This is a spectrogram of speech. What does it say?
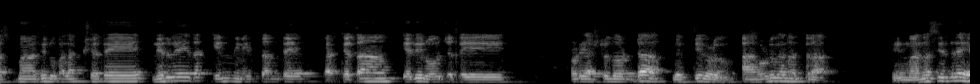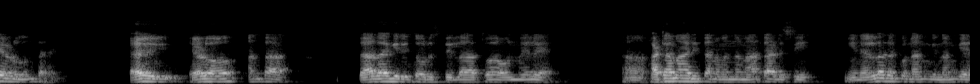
ಅಸ್ಮಾಭಿರುಪಲಕ್ಷತೆ ನಿರ್ವೇದ ಕಿನ್ ನಿಮಿತ್ತಂತೆ ಕಥ್ಯತಾಂ ಯದಿ ರೋಚತೆ ನೋಡಿ, ಅಷ್ಟು ದೊಡ್ಡ ವ್ಯಕ್ತಿಗಳು ಆ ಹುಡುಗನ ಹತ್ರ ನಿನ್ ಮನಸ್ಸಿದ್ರೆ ಹೇಳು ಅಂತಾರೆ. ಏಯ್, ಹೇಳೋ ಅಂತ ದಾದಾಗಿರಿ ತೋರಿಸ್ತಿಲ್ಲ ಅಥವಾ ಅವನ ಮೇಲೆ ಹಠಮಾರಿತನವನ್ನ ಮಾತಾಡಿಸಿ, ನೀನೆಲ್ಲದಕ್ಕೂ ನನ್ಗೆ, ನಮ್ಗೆ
